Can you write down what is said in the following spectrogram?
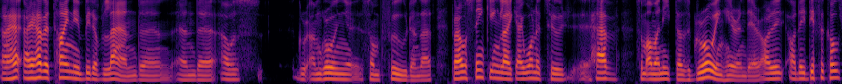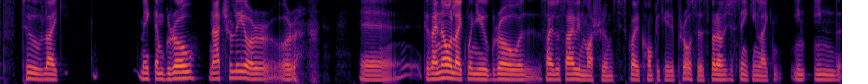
I ha I have a tiny bit of land, uh, and uh, I was gr I'm growing uh, some food and that. But I was thinking, like, I wanted to uh, have some amanitas growing here and there. Are they are they difficult to like make them grow naturally, or or because uh, I know like when you grow psilocybin mushrooms, it's quite a complicated process. But I was just thinking, like, in in the,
